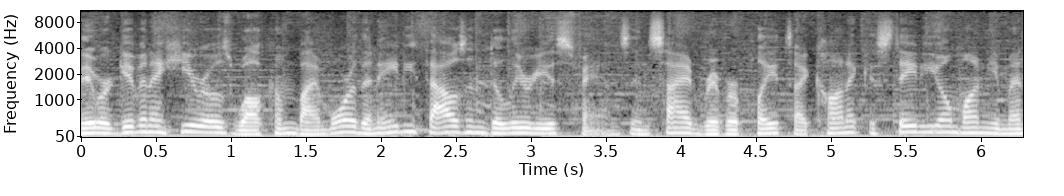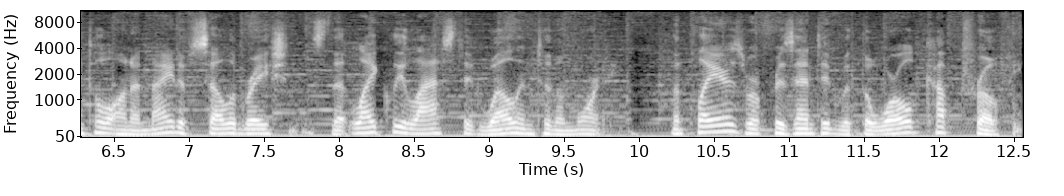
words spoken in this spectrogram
They were given a hero's welcome by more than 80,000 delirious fans inside River Plate's iconic Estadio Monumental on a night of celebrations that likely lasted well into the morning. The players were presented with the World Cup trophy,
